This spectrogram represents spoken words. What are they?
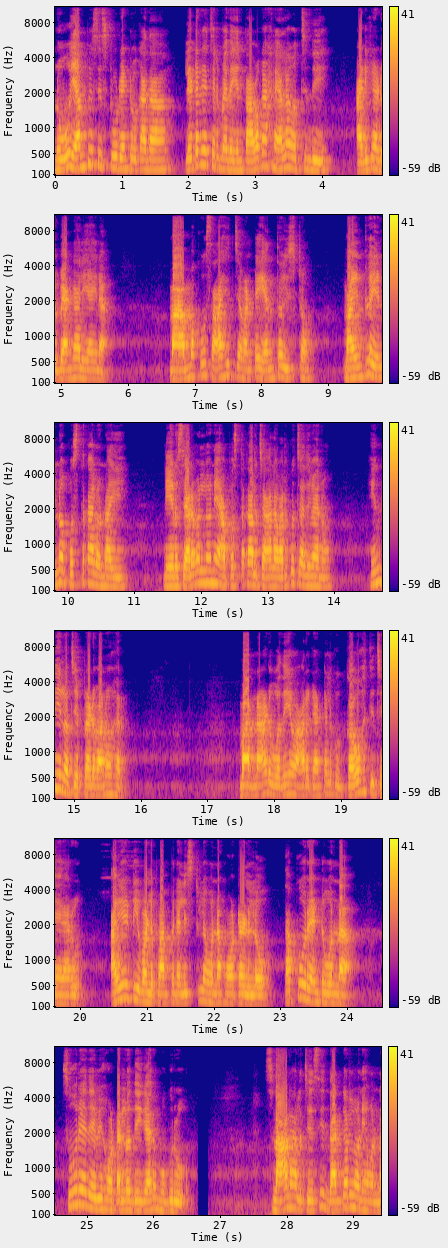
నువ్వు ఎంపీసీ స్టూడెంట్వు కదా లిటరేచర్ మీద ఇంత అవగాహన ఎలా వచ్చింది? అడిగాడు బెంగాలీ ఆయన. మా అమ్మకు సాహిత్యం అంటే ఎంతో ఇష్టం. మా ఇంట్లో ఎన్నో పుస్తకాలు ఉన్నాయి. నేను సెలవుల్లోనే ఆ పుస్తకాలు చాలా వరకు చదివాను. హిందీలో చెప్పాడు మనోహర్. మర్నాడు ఉదయం ఆరు గంటలకు గౌహతి చేరారు. ఐఐటి వాళ్ళు పంపిన లిస్టులో ఉన్న హోటళ్ళలో తక్కువ రెంట్ ఉన్న సూర్యదేవి హోటల్లో దిగారు ముగ్గురు. స్నానాలు చేసి దగ్గరలోనే ఉన్న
